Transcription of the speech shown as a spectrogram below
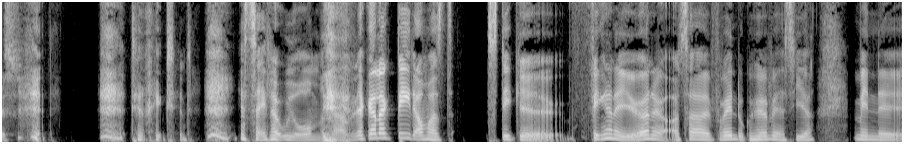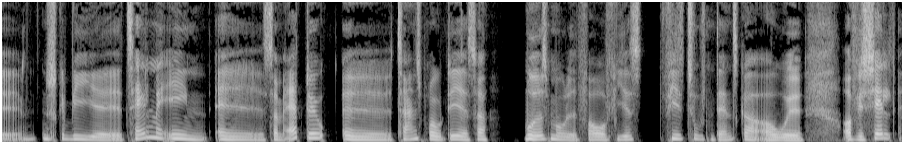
Yes. det er rigtigt. Jeg taler ud over rummet her. Jeg kan heller ikke bede om at stikke øh, fingrene i ørerne, og så forvente, du kan høre, hvad jeg siger. Men øh, nu skal vi øh, tale med en, øh, som er døv. Øh, tegnsprog, det er så modersmålet for over 4.000 danskere, og øh, officielt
